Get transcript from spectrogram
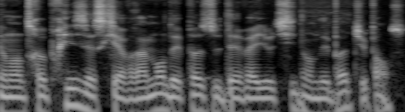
en entreprise? Est-ce qu'il y a vraiment des postes de dev IoT dans des boîtes, tu penses?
